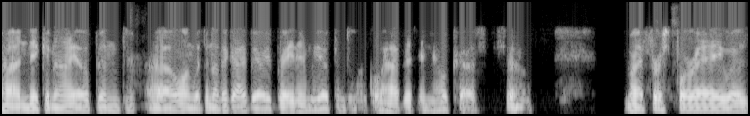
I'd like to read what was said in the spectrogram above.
uh, Nick and I opened, uh, along with another guy, Barry Braden, we opened local habit in Hillcrest. So my first foray was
